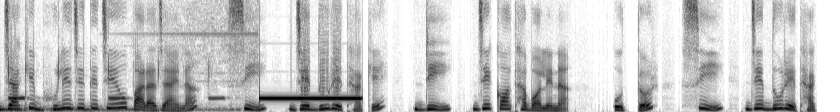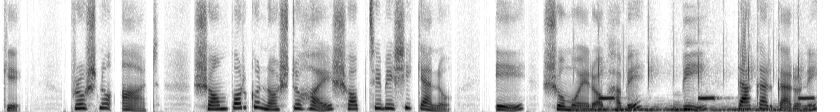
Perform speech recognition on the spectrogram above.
যাকে ভুলে যেতে চেয়েও পারা যায় না, সি, যে দূরে থাকে, ডি, যে কথা বলে না। উত্তর, সি, যে দূরে থাকে। প্রশ্ন আট, সম্পর্ক নষ্ট হয় সবচেয়ে বেশি কেন? এ, সময়ের অভাবে, বি, টাকার কারণে,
